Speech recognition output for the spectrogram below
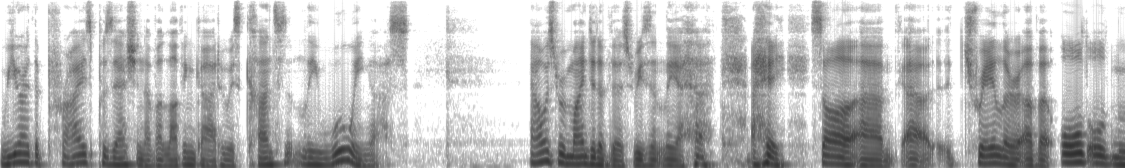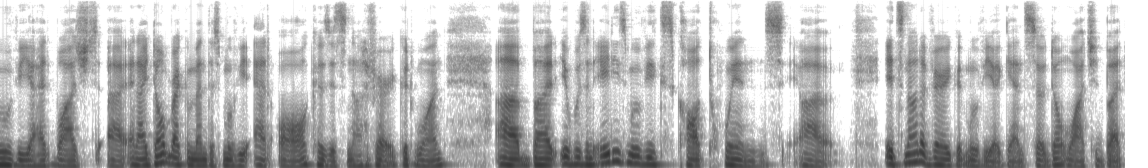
We are the prized possession of a loving God who is constantly wooing us. I was reminded of this recently. I saw um, a trailer of an old, old movie I had watched, uh, and I don't recommend this movie at all because it's not a very good one. Uh, but it was an 80s movie called Twins. Uh, it's not a very good movie again, so don't watch it. But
